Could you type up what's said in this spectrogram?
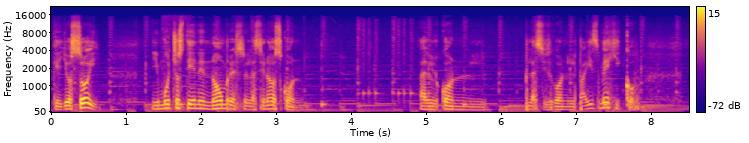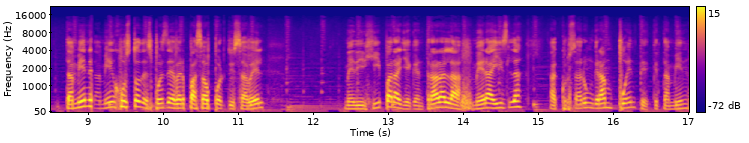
que yo soy. Y muchos tienen nombres relacionados con, al, con, el país México. También, también justo después de haber pasado Puerto Isabel, me dirigí para llegar, entrar a la mera isla a cruzar un gran puente que también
